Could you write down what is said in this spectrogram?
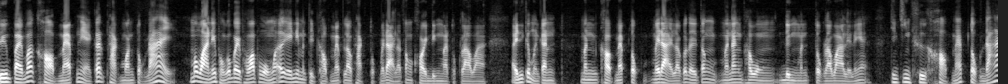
ลืมไปว่าขอบแมปเนี่ยก็ผลักมอนตกได้ เมื่อวานนี้ผมก็ไปเพราะว่าพวงว่าเออไอ้นี่มันติดขอบแมปเราผลักตกไม่ได้เราต้องคอยดึงมาตกลาวาไอ้นี่ก็เหมือนกันมันขอบแมปตกไม่ได้ เราก็เลยต้องมานั่งพะวงดึงมันตกลาวาหรือะไรเงี้ย จริง ๆ คือขอบแมปตกได้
